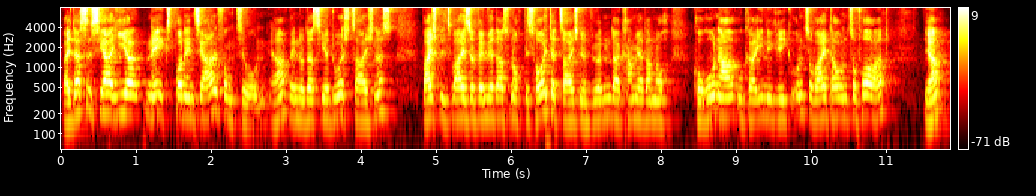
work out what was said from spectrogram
Weil das ist ja hier eine Exponentialfunktion. Ja? Wenn du das hier durchzeichnest, beispielsweise wenn wir das noch bis heute zeichnen würden, da kam ja dann noch Corona, Ukraine-Krieg und so weiter und so fort, ja,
